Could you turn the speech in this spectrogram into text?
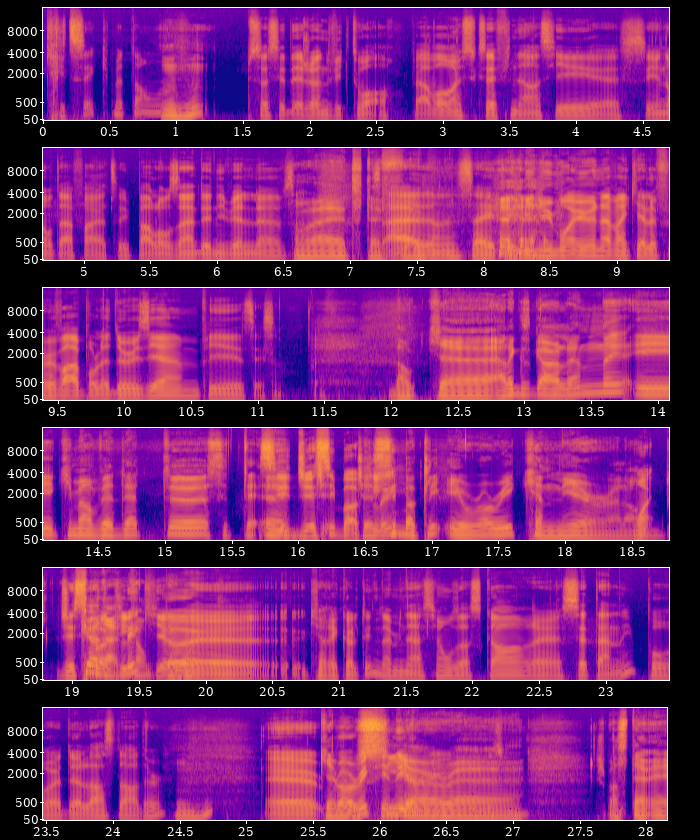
critique, mettons. Mhm. Puis ça, c'est déjà une victoire. Puis avoir un succès financier, euh, c'est une autre affaire. Parlons-en à Denis Villeneuve. Ça, Ouais, tout à fait. ça, ça a été minuit moins une avant qu'il y ait le feu vert pour le deuxième. Puis c'est ça. Donc, euh, Alex Garland et qui met en vedette, euh, c'était C'est Jesse Je- Buckley. Jesse Buckley et Rory Kinnear. Alors, Ouais. Jesse Buckley qui a, qui a récolté une nomination aux Oscars cette année pour The Lost Daughter. mhm. Rory aussi Kinnear, je pense euh,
